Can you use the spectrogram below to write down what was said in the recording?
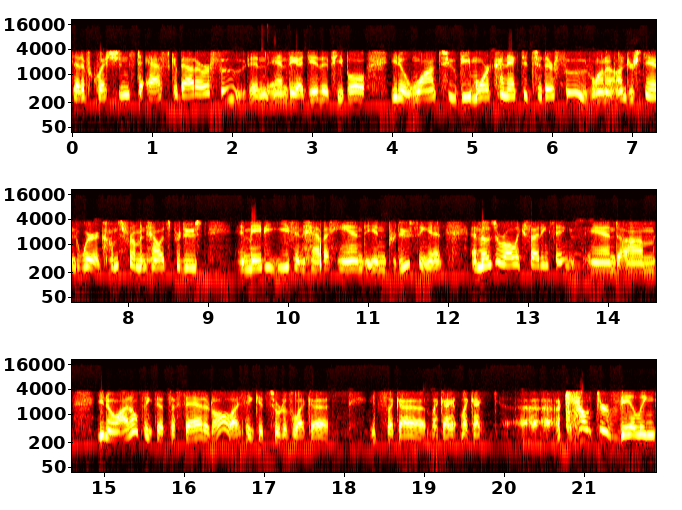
set of questions to ask about our food and and the idea that people you know want to be more connected to their food, want to understand where it comes from and how it's produced. And maybe even have a hand in producing it, and those are all exciting things. And um, you know, I don't think that's a fad at all. I think it's sort of like a, it's like a like a like a a countervailing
